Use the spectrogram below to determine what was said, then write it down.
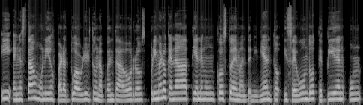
y en Estados Unidos para tú abrirte una cuenta de ahorros, primero que nada tienen un costo de mantenimiento y segundo te piden un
